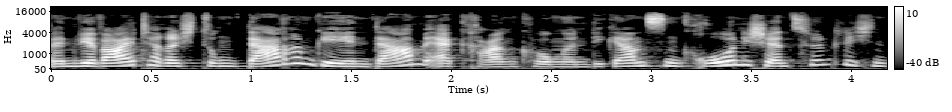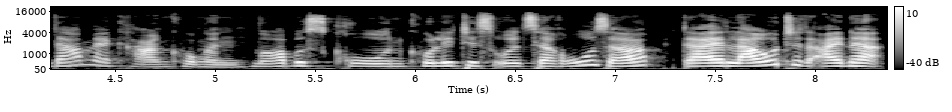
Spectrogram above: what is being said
Wenn wir weiter Richtung Darm gehen, Darmerkrankungen, die ganzen chronisch entzündlichen Darmerkrankungen, Morbus Crohn, Colitis ulcerosa, da lautet eine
